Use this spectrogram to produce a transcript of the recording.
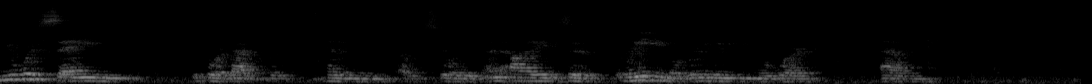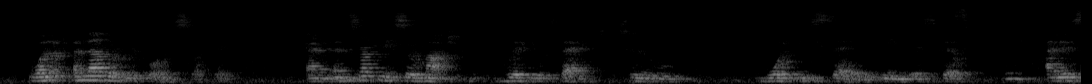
You were saying before about telling of stories, and I, so reading or rereading your work, um, one of, another of your poems struck me, and, and struck me so much with respect to what you say in this film. And it's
